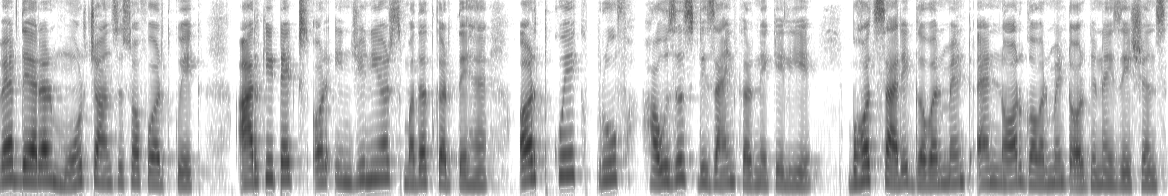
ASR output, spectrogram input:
where there are more chances of earthquake architects और इंजीनियर्स मदद करते हैं अर्थक्वेक प्रूफ हाउसेस डिज़ाइन करने के लिए। बहुत सारे government and non government organisations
